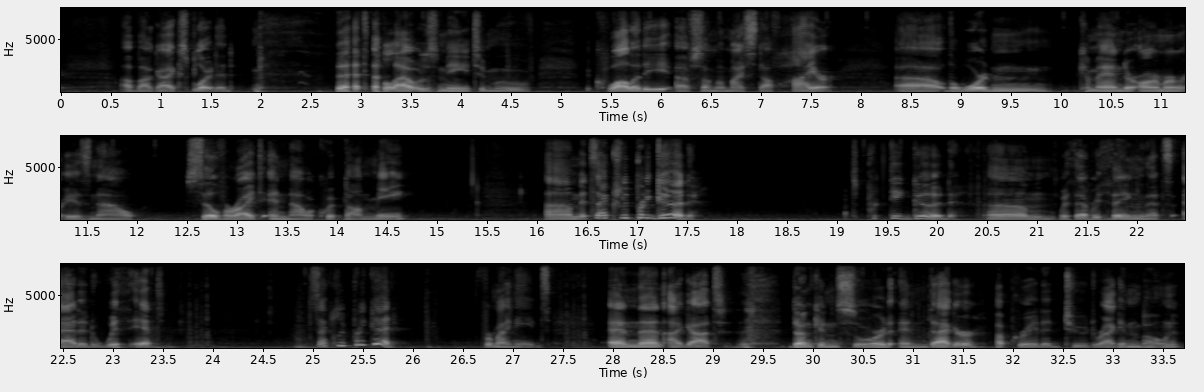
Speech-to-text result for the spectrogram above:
A bug I exploited. that allows me to move the quality of some of my stuff higher. Uh, the Warden Commander armor is now Silverite and now equipped on me. Um, it's actually pretty good. It's pretty good um, with everything that's added with it. It's actually pretty good for my needs. And then I got Duncan's sword and dagger upgraded to Dragon Bone.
